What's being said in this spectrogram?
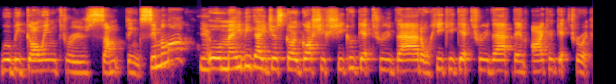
will be going through something similar. Or maybe they just go, gosh, if she could get through that or he could get through that, then I could get through it.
